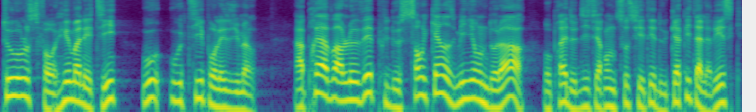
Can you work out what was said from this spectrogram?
Tools for Humanity, ou Outils pour les humains. Après avoir levé plus de 115 millions de dollars auprès de différentes sociétés de capital risque,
